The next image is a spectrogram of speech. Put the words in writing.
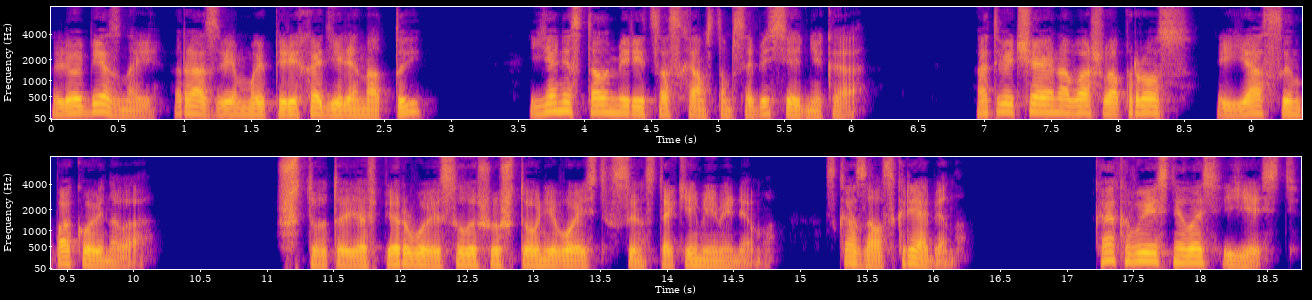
«Любезный, разве мы переходили на «ты»?» Я не стал мириться с хамством собеседника. Отвечая на ваш вопрос, я сын покойного. «Что-то я впервые слышу, что у него есть сын с таким именем», — сказал Скрябин. «Как выяснилось, есть.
